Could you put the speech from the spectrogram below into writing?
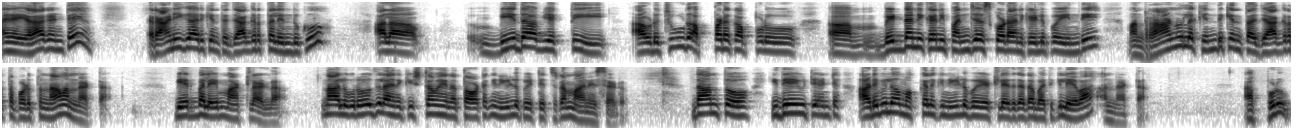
ఆయన ఎలాగంటే రాణిగారికి ఇంత జాగ్రత్తలు ఎందుకు అలా బీద వ్యక్తి ఆవిడ చూడు అప్పటికప్పుడు బిడ్డని కని పని చేసుకోవడానికి వెళ్ళిపోయింది మన రాణులకు ఎందుకు ఇంత జాగ్రత్త పడుతున్నాం అన్నట్ట బీర్బల్ ఏం మాట్లాడలా. నాలుగు రోజులు ఆయనకి ఇష్టమైన తోటకి నీళ్ళు పెట్టించడం మానేశాడు. దాంతో ఇదేమిటి అంటే అడవిలో మొక్కలకి నీళ్ళు పోయట్లేదు కదా బతికిలేవా? అన్నట్ట. అప్పుడు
